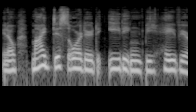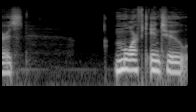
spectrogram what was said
You know, my disordered eating behaviors morphed into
